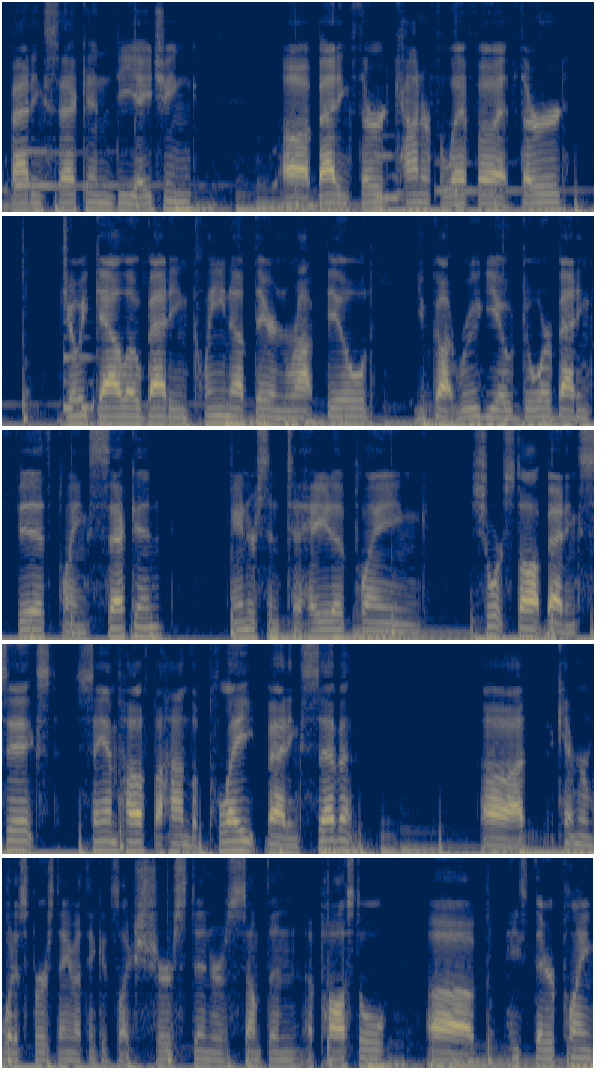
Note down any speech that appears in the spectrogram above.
batting second, DHing. Uh, batting third, Kiner Falefa at third. Joey Gallo batting clean up there in right field. You've got Rougned Odor batting fifth, playing second. Anderson Tejeda playing shortstop, batting sixth. Sam Huff behind the plate, batting seventh. Uh, I can't remember what his first name. I think it's like Shurston or something. Apostel. Uh, he's there playing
